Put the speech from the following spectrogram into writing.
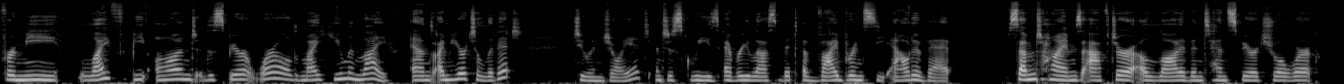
for me, life beyond the spirit world, my human life. And I'm here to live it, to enjoy it, and to squeeze every last bit of vibrancy out of it. Sometimes, after a lot of intense spiritual work,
